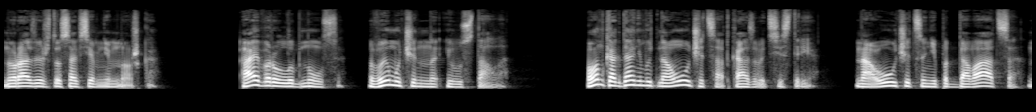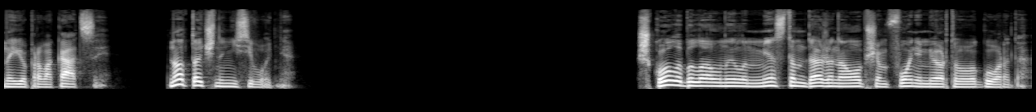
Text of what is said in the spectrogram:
Ну разве что совсем немножко. Айвор улыбнулся, вымученно и устало. Он когда-нибудь научится отказывать сестре. Научится не поддаваться на ее провокации. Но точно не сегодня. Школа была унылым местом даже на общем фоне мертвого города.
